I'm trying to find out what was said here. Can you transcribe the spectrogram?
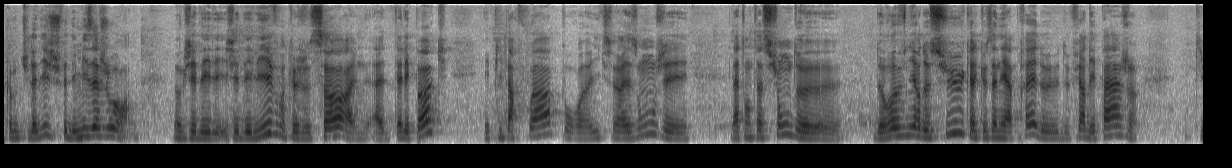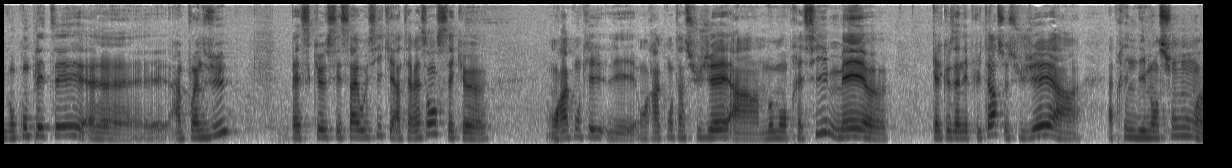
comme tu l'as dit, je fais des mises à jour. Donc j'ai des, livres que je sors à, telle époque, et puis parfois, pour euh, X raisons, j'ai la tentation de, revenir dessus quelques années après, de, faire des pages qui vont compléter euh, un point de vue, parce que c'est ça aussi qui est intéressant, c'est que on raconte, on raconte un sujet à un moment précis, mais euh, quelques années plus tard, ce sujet a, pris une dimension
